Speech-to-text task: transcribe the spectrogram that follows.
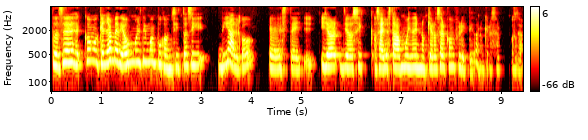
Entonces, como que ella me dio un último empujoncito así, di algo, este, y yo, yo sí, o sea, yo estaba muy de no quiero ser conflictiva, no quiero ser, o sea,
